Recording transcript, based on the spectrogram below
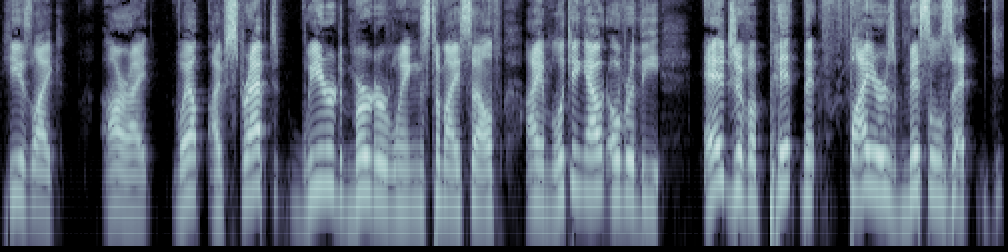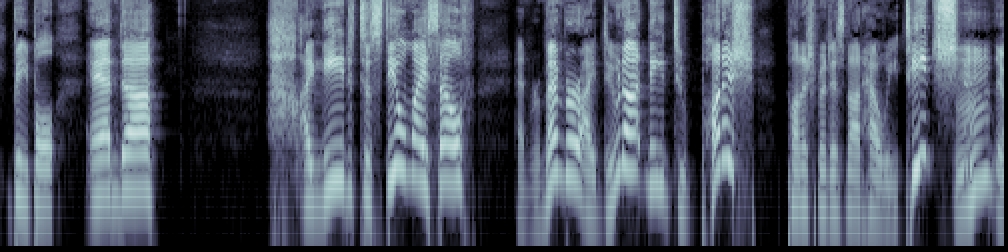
he is like, all right, well, I've strapped weird murder wings to myself. I am looking out over the edge of a pit that fires missiles at people, and uh, I need to steel myself. And remember, I do not need to punish. Punishment is not how we teach. Mm-hmm.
